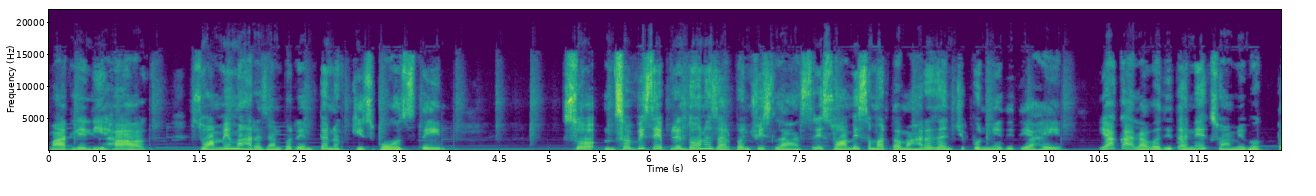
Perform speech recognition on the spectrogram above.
मारलेली हा स्वामी महाराजांपर्यंत नक्कीच पोहोचते. सो सव्वीस एप्रिल दोन हजार पंचवीसला श्री स्वामी समर्थ महाराजांची पुण्यतिथी आहे. या कालावधीत अनेक स्वामी भक्त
